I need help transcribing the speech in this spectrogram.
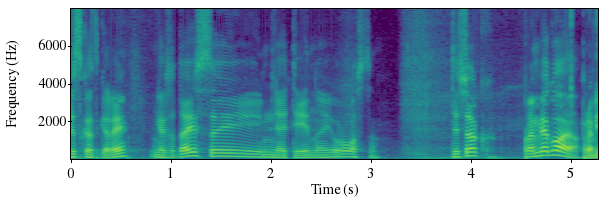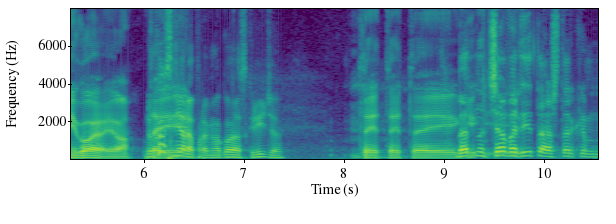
viskas gerai. Ir tada jisai neteina į Eurostą. Tiesiog pramiegojo. Pramiegojo jo. Nu, tai... kas nėra pramiegojo skrydžio? Tai, tai, tai. Bet nu čia vadyta, aš tarkim,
